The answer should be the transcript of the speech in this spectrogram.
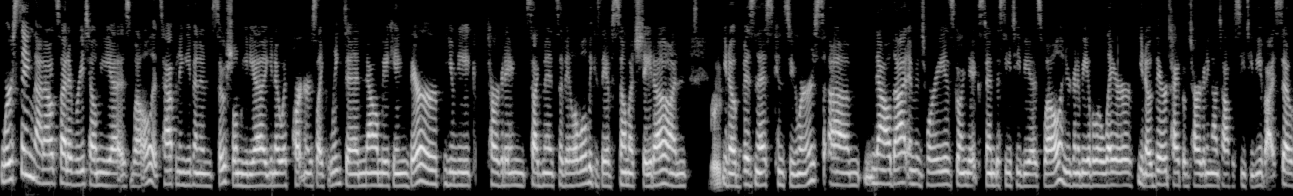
We're seeing that outside of retail media as well. It's happening even in social media, you know, with partners like LinkedIn now making their unique targeting segments available because they have so much data on, Right. you know, business consumers. Um, now that inventory is going to extend to CTV as well, and you're going to be able to layer, you know, their type of targeting on top of CTV buys. So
